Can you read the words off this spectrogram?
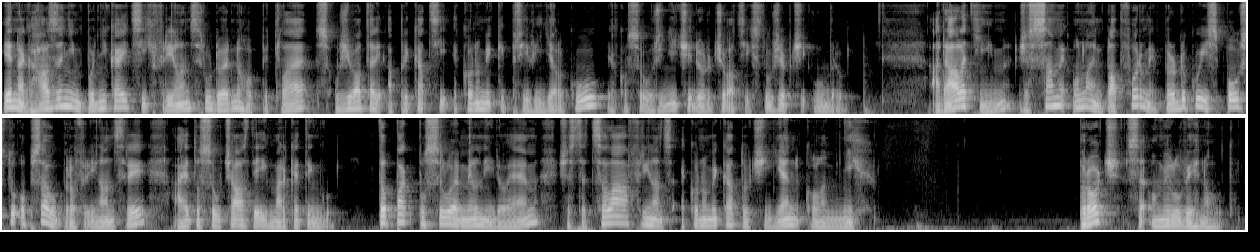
Jednak házením podnikajících freelancerů do jednoho pytle s uživateli aplikací ekonomiky při výdělku, jako jsou řidiči doručovacích služeb či Uberu. A dále tím, že sami online platformy produkují spoustu obsahu pro freelancery a je to součást jejich marketingu. To pak posiluje milný dojem, že se celá freelance ekonomika točí jen kolem nich. Proč se omylu vyhnout?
